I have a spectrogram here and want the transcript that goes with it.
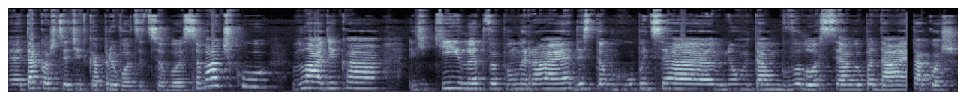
Е, Також ця тітка привозить з собою собачку Владіка, який ледве помирає, десь там губиться, в нього там волосся випадає. Також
